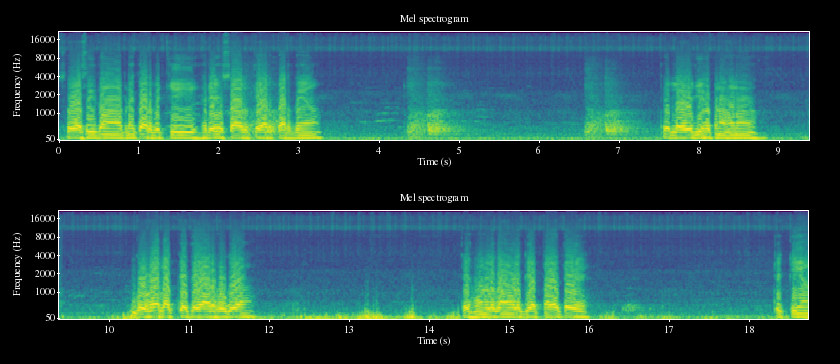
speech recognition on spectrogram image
ਸੋ ਅਸੀਂ ਤਾਂ ਆਪਣੇ ਘਰ ਵਿੱਚ ਹੀ ਹਰੇਕ ਸਾਲ ਤਿਆਰ ਕਰਦੇ ਹਾਂ। ਤੇ ਲਓ ਜੀ ਆਪਣਾ ਹੁਣ ਗੋਹਾ ਲੱਗ ਕੇ ਤਿਆਰ ਹੋ ਗਿਆ। ਤੇ ਹੁਣ ਲਗਾਉਣ ਲੱਗੇ ਆਪਾਂ ਇਹ ਤੇ ਟਿੱਕੀਆਂ।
